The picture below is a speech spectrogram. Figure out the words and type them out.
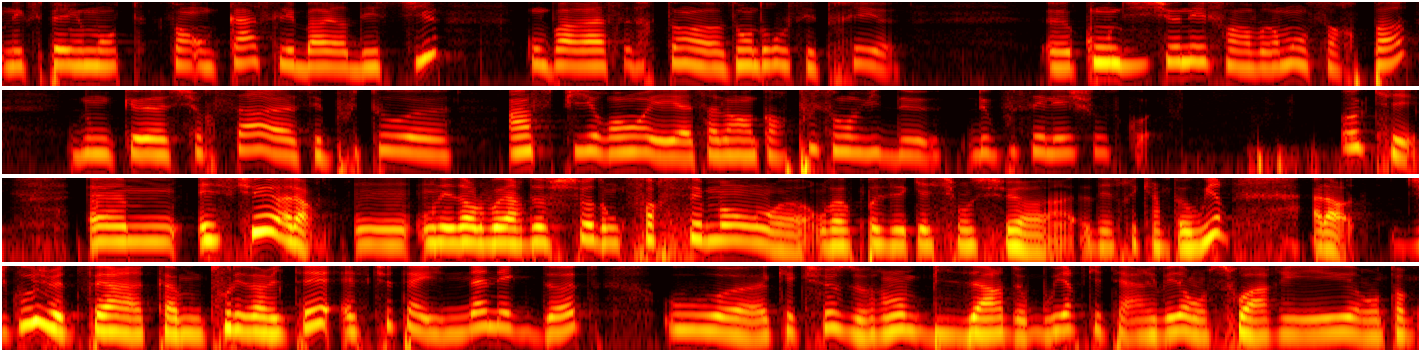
on expérimente, enfin, on casse les barrières des styles, comparé à certains endroits où c'est très conditionné, enfin, vraiment, on sort pas. Donc, sur ça, c'est plutôt inspirant et ça donne encore plus envie de, de pousser les choses, quoi. Ok. Euh, Est-ce que, alors, on, on est dans le Weird Show, donc forcément, euh, on va vous poser des questions sur euh, des trucs un peu weird. Alors, du coup, je vais te faire comme tous les invités. Est-ce que tu as une anecdote ou quelque chose de vraiment bizarre, de weird qui t'est arrivé en soirée, en tant, que-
